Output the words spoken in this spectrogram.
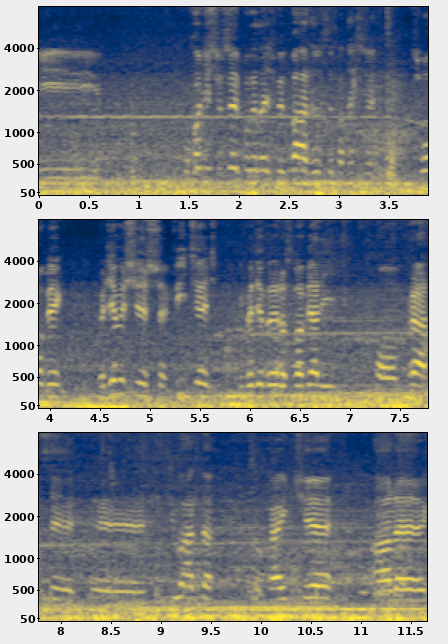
i pochodziliśmy sobie, pogadaliśmy, bardzo sympatyczny człowiek. Będziemy się jeszcze widzieć i będziemy rozmawiali o pracy e, stewarda. Słuchajcie, ale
